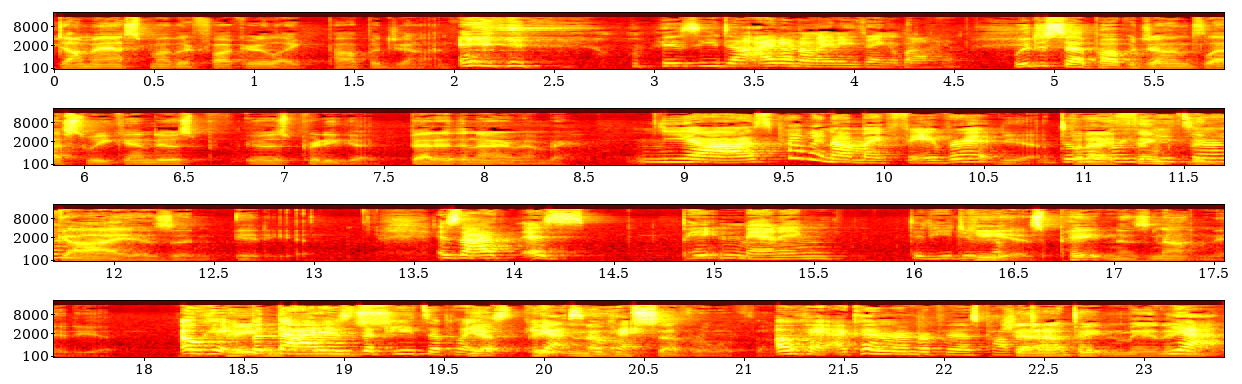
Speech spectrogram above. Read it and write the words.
dumbass motherfucker like Papa John. Is he done? I don't know anything about him. we just had Papa John's last weekend. It was it was pretty good. Better than I remember. Yeah, it's probably not my favorite. Yeah, but I think pizza. the guy is an idiot. is that is Peyton Manning. Did he do? He is. Peyton is not an idiot. Okay, Peyton but that is owns- the pizza place. Yep, Peyton Yes, owns okay. several of them. Okay, I couldn't remember if it was Papa Shout John. out Peyton Manning. Yeah,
